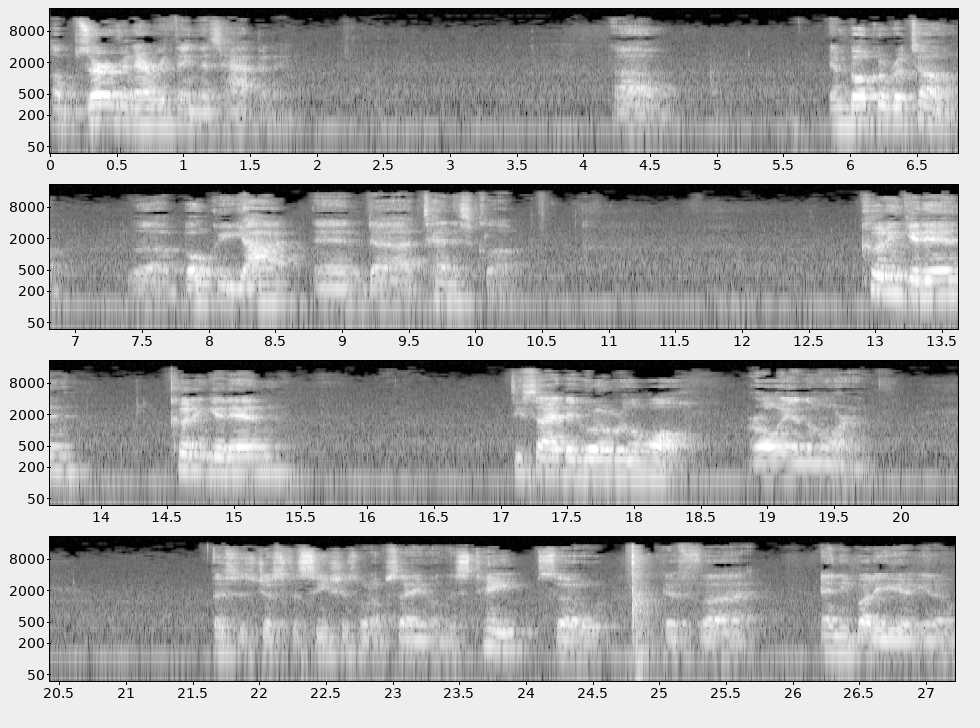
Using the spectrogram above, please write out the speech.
observing everything that's happening. Um, in Boca Raton, uh, Boca Yacht and uh, Tennis Club. Couldn't get in, couldn't get in. Decided to go over the wall early in the morning. This is just facetious what I'm saying on this tape, so if uh, anybody you know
